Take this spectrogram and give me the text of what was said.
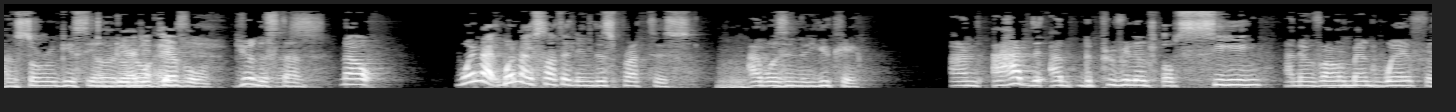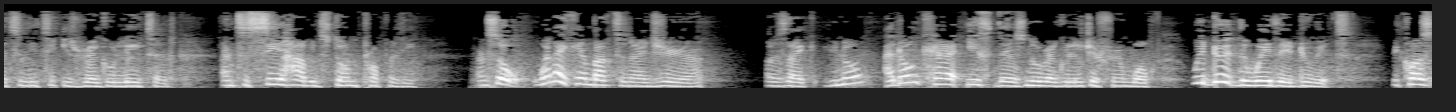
and surrogacy no, and donor. the devil. Do you understand? Yes. Now, when I when I started in this practice, I was in the UK, and I had the, uh, the privilege of seeing an environment where fertility is regulated and to see how it's done properly. And so when I came back to Nigeria, I was like, you know, I don't care if there's no regulatory framework. We do it the way they do it. Because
